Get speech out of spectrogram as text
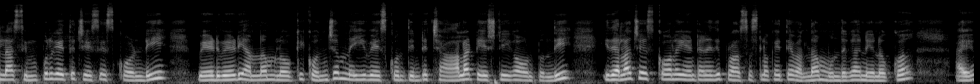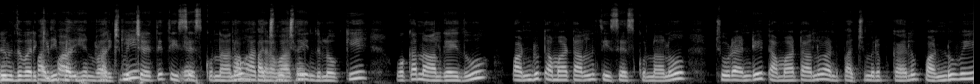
ఇలా సింపుల్గా అయితే చేసేసుకోండి. వేడివేడి అన్నంలోకి కొంచెం నెయ్యి వేసుకొని తింటే చాలా టేస్టీగా ఉంటుంది. ఇది ఎలా చేసుకోవాలో ఏంటనేది ప్రాసెస్లోకి అయితే వెళ్దాం. ముందుగా నేను ఒక ఎనిమిది వరకు పది పదిహేను వరకు అయితే తీసేసుకున్నాను. ఆ తర్వాత ఇందులోకి ఒక నాలుగైదు పండు టమాటాలను తీసేసుకున్నాను. చూడండి టమాటాలు అండ్ పచ్చిమిరపకాయలు పండువి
